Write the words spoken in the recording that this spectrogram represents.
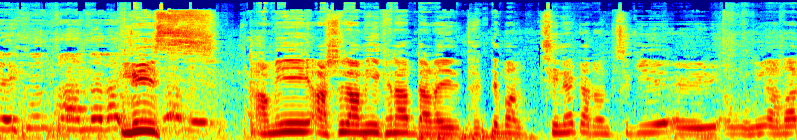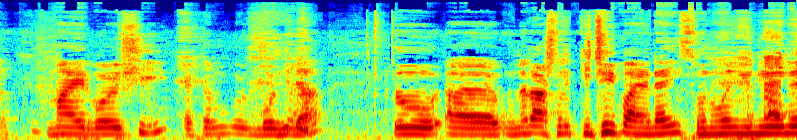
দেখুন তো আন্দারা প্লিজ আমি আসলে আমি এখানে আর দাঁড়িয়ে থাকতে পারছি না কারণ হচ্ছে কি এই, উনি আমার মায়ের বয়সী একটা মহিলা। তো উনারা আসলে কিছুই পায় নাই সোনুয়া ইউনিয়নে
